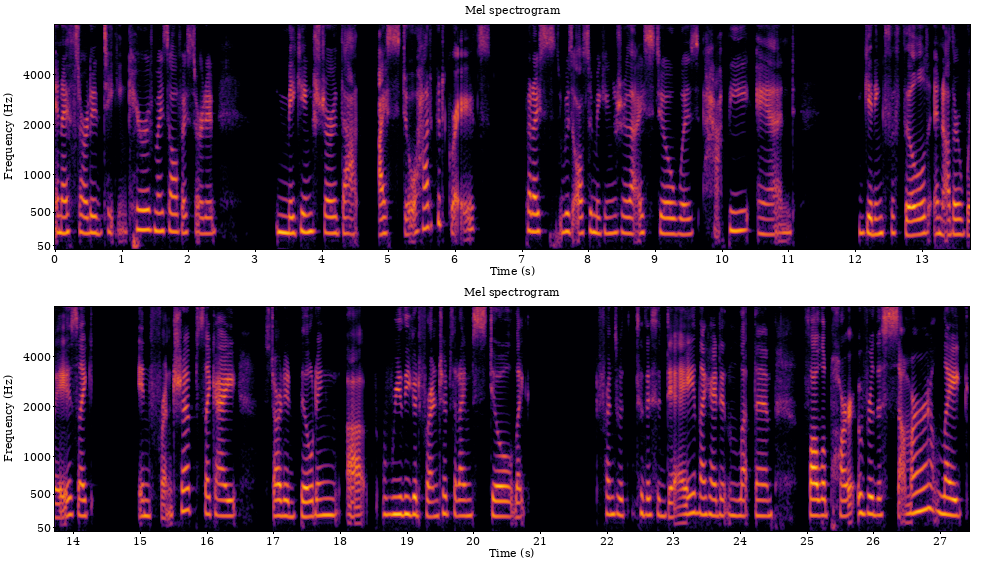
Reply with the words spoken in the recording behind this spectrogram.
And I started taking care of myself, I started making sure that I still had good grades, but I was also making sure that I still was happy and getting fulfilled in other ways, like in friendships. Like I started building up really good friendships that I'm still like friends with to this day. Like I didn't let them fall apart over the summer, like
